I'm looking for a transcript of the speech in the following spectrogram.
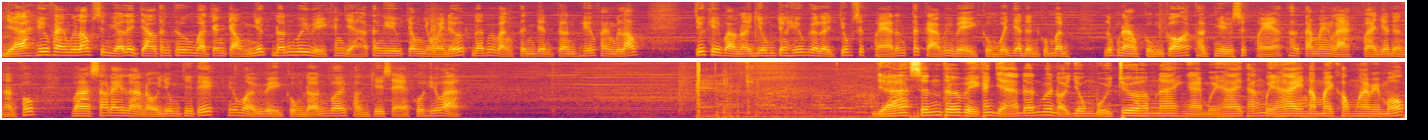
Dạ, Hiếu Phan Vlog xin gửi lời chào thân thương và trân trọng nhất đến quý vị khán giả thân yêu trong và ngoài nước đến với bản tin trên kênh Hiếu Phan Vlog. Trước khi vào nội dung cho Hiếu gửi lời chúc sức khỏe đến tất cả quý vị cùng với gia đình của mình. Lúc nào cũng có thật nhiều sức khỏe, thân tâm an lạc và gia đình hạnh phúc. Và sau đây là nội dung chi tiết, Hiếu mời quý vị cùng đến với phần chia sẻ của Hiếu à. Dạ, xin thưa vị khán giả đến với nội dung buổi trưa hôm nay ngày 12 tháng 12 năm 2021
